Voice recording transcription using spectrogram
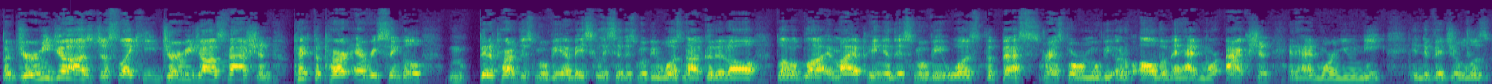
but Jeremy Jahns, just like he, Jeremy Jahns fashion, picked apart every single bit part of this movie and basically said this movie was not good at all, blah, blah, blah. In my opinion, this movie was the best Transformer movie out of all of them. It had more action, it had more unique individualism.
